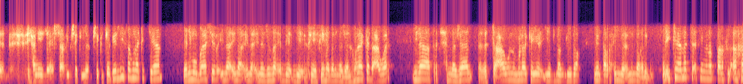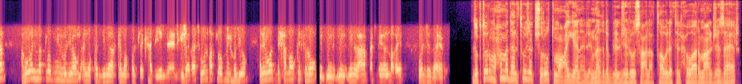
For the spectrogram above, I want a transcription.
يعني الشعبي بشكل بشكل كبير. ليس هناك اتهام يعني مباشر إلى إلى إلى إلى الجزائر في في هذا المجال، هناك دعوات إلى فتح مجال التعاون. هناك يد ممدودة من طرف المغرب، الاتهامات تأتي من الطرف الآخر. هو المطلوب منه اليوم أن يقدم كما قلت لك هذه الإجابات هو المطلوب منه اليوم أن يوضح موقفه من, من, من العلاقات بين المغرب والجزائر. دكتور محمد هل توجد شروط معينة للمغرب للجلوس على طاولة الحوار مع الجزائر؟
